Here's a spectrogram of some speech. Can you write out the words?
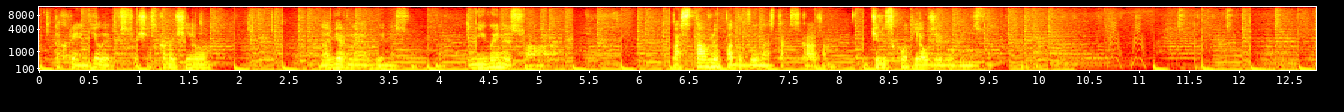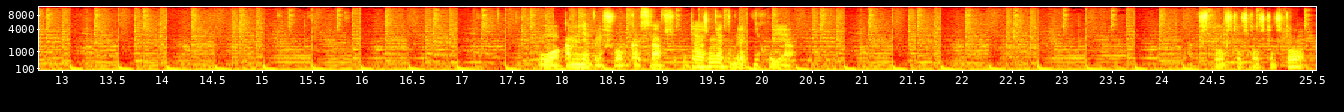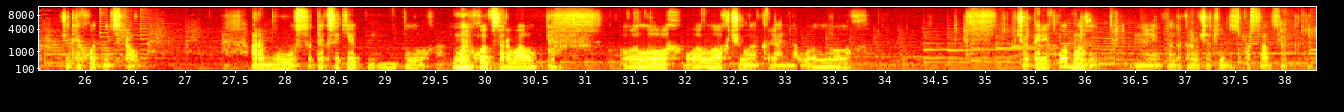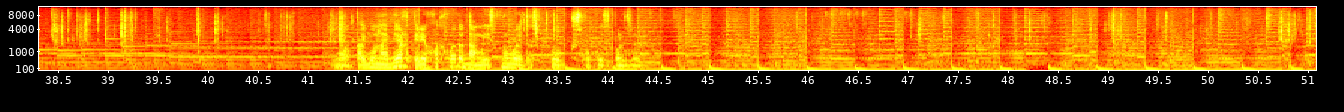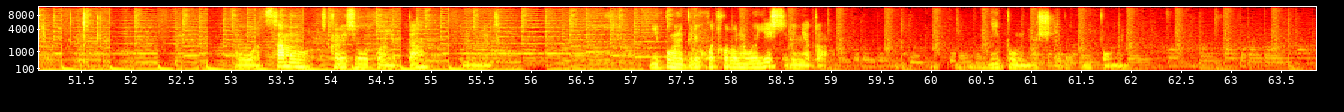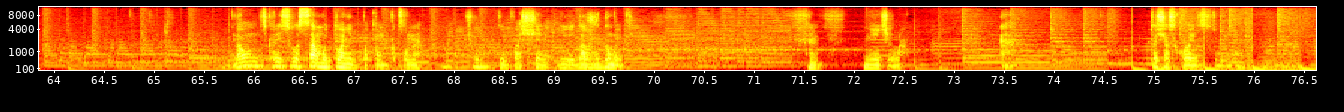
Какую-то хрень делает, все. Сейчас, короче, я его, наверное, вынесу. Не вынесу, а поставлю под вынос, так скажем. Через ход я уже его вынесу. О, ко мне пришел красавчик. У тебя же нет, блядь, нихуя. Что, что, что, что, что? Че ты ход не всрал? Арбуз. Это, кстати, неплохо. Он ход взорвал. Волох, волох, чувак, реально, волох. Че, переход может? Нет, надо, короче, отсюда спасаться. Вот, пойду наверх, переход хода дам и снова эту штуку использую. Вот, сам он, скорее всего, тонет, да? Или нет? Не помню, переход хода у него есть или нету. Не помню вообще, не помню. Но он, скорее всего, сам утонет потом, пацаны. Что тут вообще даже думать? Хм, нечего. Кто сейчас ходит у меня?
